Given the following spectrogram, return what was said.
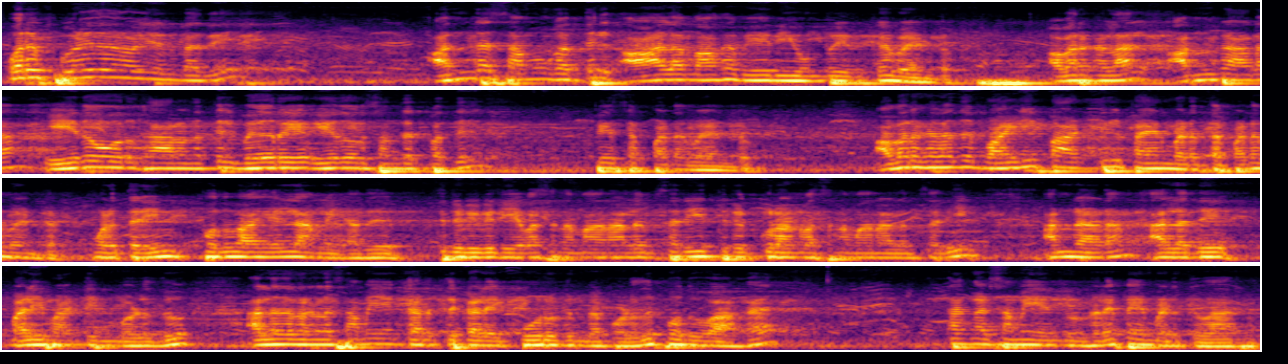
ஒரு புனித நூல் என்பது அந்த சமூகத்தில் ஆழமாக வேறி ஒன்று இருக்க வேண்டும். அவர்களால் அன்றாடம் ஏதோ ஒரு காரணத்தில் வேறு ஏதோ ஒரு சந்தர்ப்பத்தில் பேசப்பட வேண்டும். அவர்களது வழிபாட்டில் பயன்படுத்தப்பட வேண்டும். உங்களுக்கு தெரியும் பொதுவாக எல்லாமே அது திருவிவிலிய வசனமானாலும் சரி திருக்குறான் வசனமானாலும் சரி அன்றாடம் அல்லது வழிபாட்டின் பொழுது அல்லது அவர்கள் சமய கருத்துக்களை கூறுகின்ற பொழுது பொதுவாக தங்கள் சமய நூல்களை பயன்படுத்துவார்கள்.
